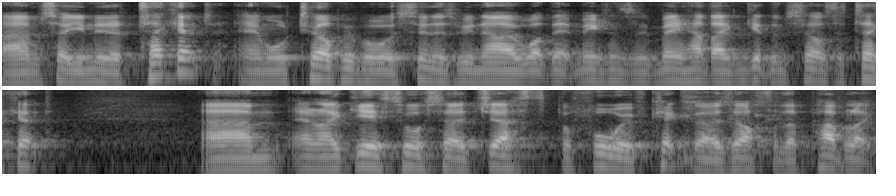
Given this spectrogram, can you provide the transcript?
Um, so you need a ticket, and we'll tell people as soon as we know what that mechanism be, how they can get themselves a ticket. Um, and I guess also just before we've kicked those off for the public,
